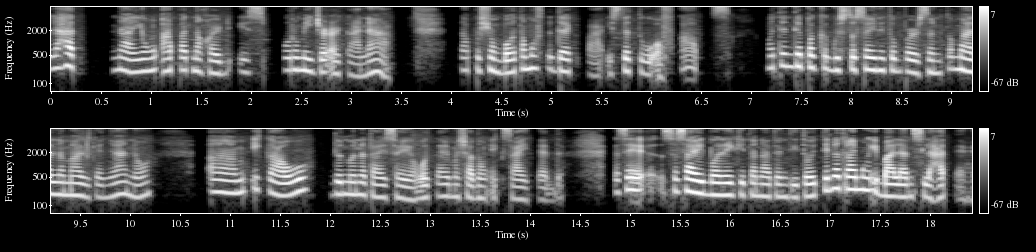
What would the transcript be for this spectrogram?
lahat na, yung apat na card is puro major arcana. Tapos yung bottom of the deck pa is the Two of Cups. matindi pagkagusto sa'yo nitong person 'to, mahal na mahal ka niya 'no. Um, ikaw, dun muna tayo sa'yo, 'wag tayo masyadong excited. Kasi sa side mo nakikita natin dito, tina-try mong i-balance lahat, eh.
